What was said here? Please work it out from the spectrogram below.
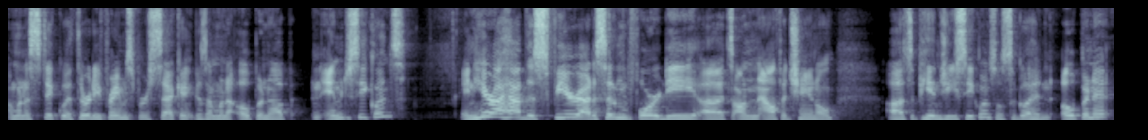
I'm going to stick with 30 frames per second because I'm going to open up an image sequence. And here I have this sphere out of Cinema 4D. Uh, it's on an alpha channel. Uh, it's a PNG sequence. So, so go ahead and open it.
